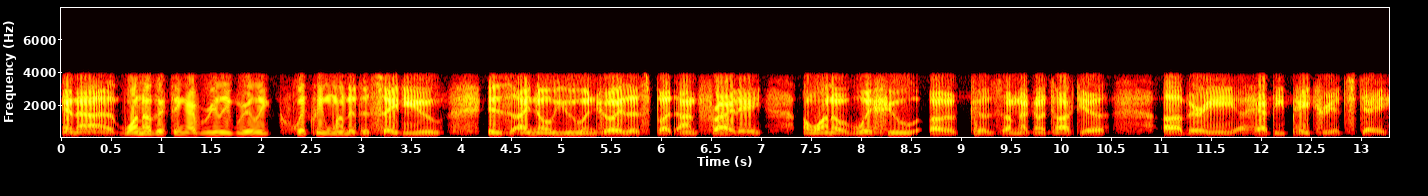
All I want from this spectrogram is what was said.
And uh, one other thing I really, really quickly wanted to say to you is I know you enjoy this, but on Friday I want to wish you, because I'm not going to talk to you, a very happy Patriots Day.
